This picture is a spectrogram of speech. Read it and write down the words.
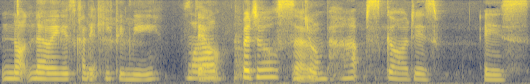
not knowing is kind of keeping me still. Well, But also, on. perhaps God is is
